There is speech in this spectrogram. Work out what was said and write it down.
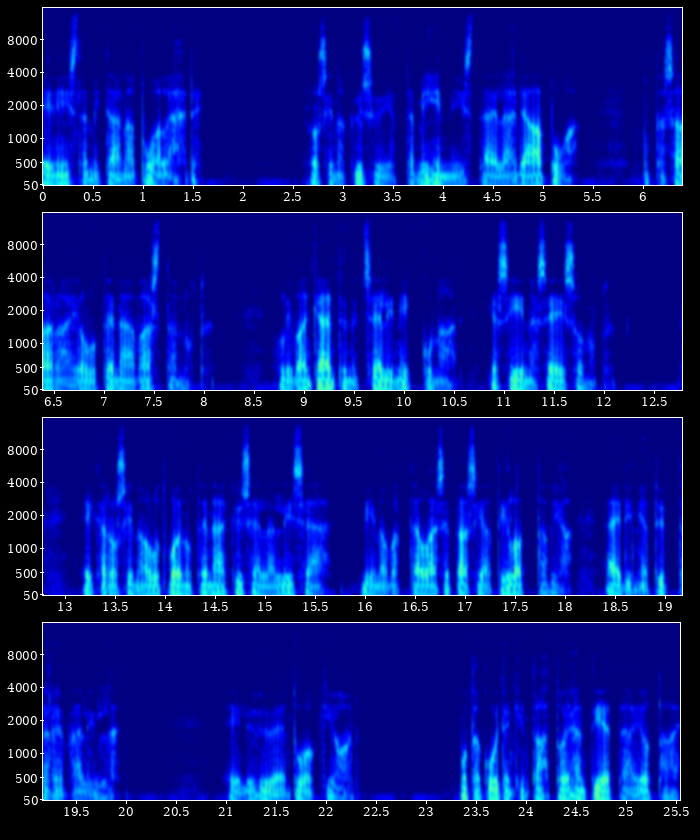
ei niistä mitään apua lähde. Rosina kysyi, että mihin niistä ei lähde apua, mutta Saara ei ollut enää vastannut. Oli vain kääntynyt selin ikkunaan ja siinä seisonut. Eikä Rosina ollut voinut enää kysellä lisää, niin ovat tällaiset asiat ilottavia äidin ja tyttären välillä. Ei lyhyen tuokioon. Mutta kuitenkin tahtoi hän tietää jotain.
